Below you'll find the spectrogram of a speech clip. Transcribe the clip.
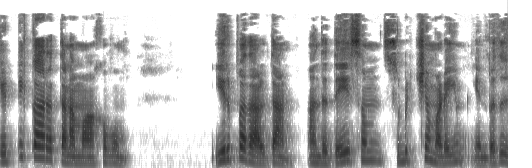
கெட்டிக்காரத்தனமாகவும் இருப்பதால்தான் அந்த தேசம் சுபிட்சமடையும் என்பது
